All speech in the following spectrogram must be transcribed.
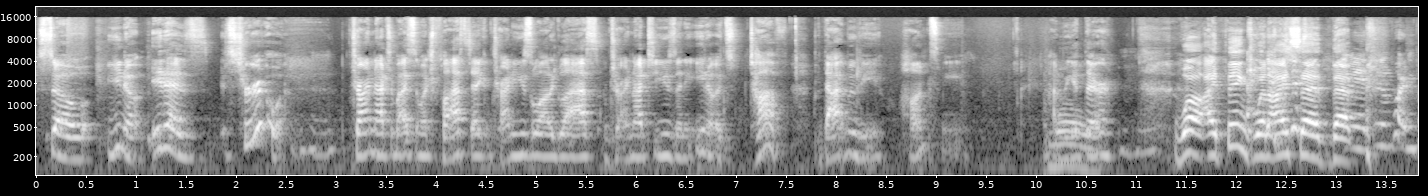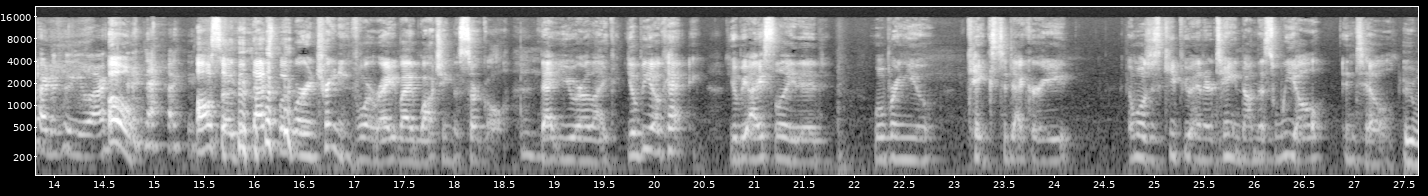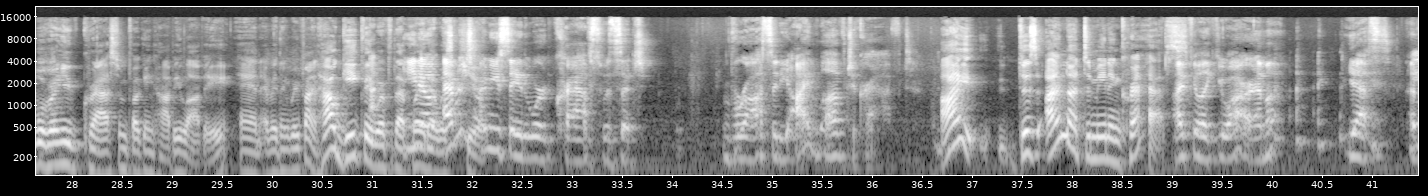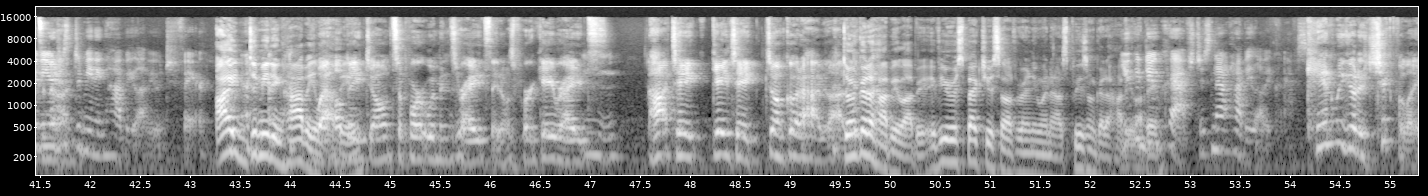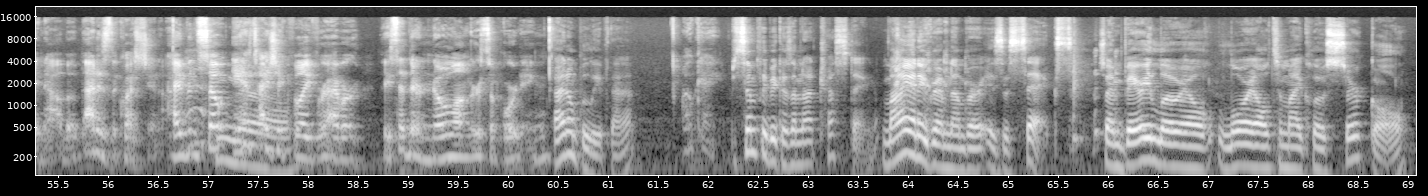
So you know, it has. It's true. I'm trying not to buy so much plastic. I'm trying to use a lot of glass. I'm trying not to use any. You know, it's tough. But that movie haunts me. How do we get there? Mm-hmm. Well, I think when I said I mean, that, it's an important part of who you are. Oh, Also, that's what we're in training for, right? By watching The Circle, mm-hmm. that you are like, you'll be okay. You'll be isolated. We'll bring you cakes to decorate, and we'll just keep you entertained on this wheel until. we'll bring you crafts from fucking Hobby Lobby, and everything will be fine. How geek they were for that You play know, that was every cute. time you say the word crafts with such veracity, I love to craft. I does I'm not demeaning crafts. I feel like you are, Emma. Yes. That's Maybe you're nod. just demeaning Hobby Lobby, which is fair. I demeaning Hobby Lobby. Well, they don't support women's rights. They don't support gay rights. Mm-hmm. Hot take, gay take. Don't go to Hobby Lobby. Don't go to Hobby Lobby. If you respect yourself or anyone else, please don't go to Hobby Lobby. You can Lobby. do crafts, just not Hobby Lobby crafts. Can we go to Chick Fil A now? Though that is the question. I've been so No. anti Chick Fil A forever. They said they're no longer supporting. I don't believe that. Okay. Simply because I'm not trusting. My Enneagram number is a six. So I'm very loyal loyal to my close circle.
